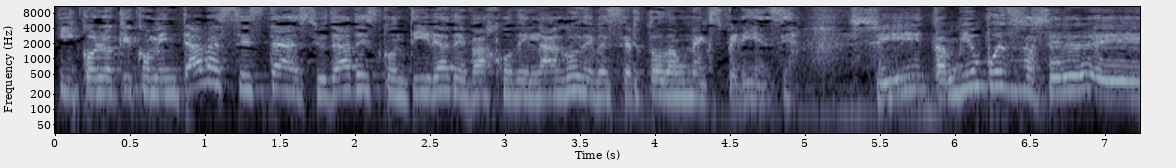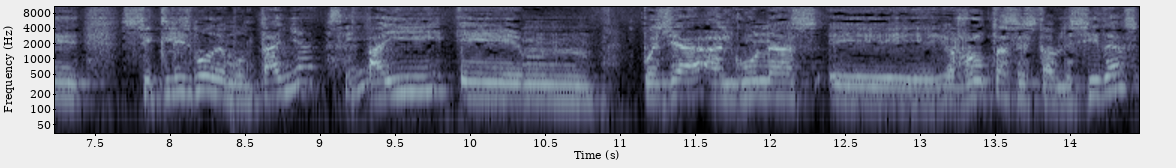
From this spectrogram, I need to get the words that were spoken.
y con lo que comentabas, esta ciudad escondida debajo del lago debe ser toda una experiencia. Sí, también puedes hacer eh, ciclismo de montaña. ¿Sí? Ahí eh, pues ya algunas eh, rutas establecidas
